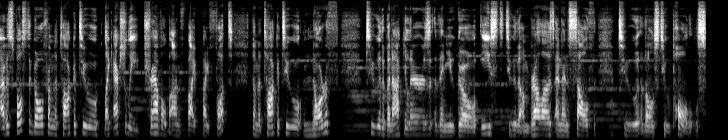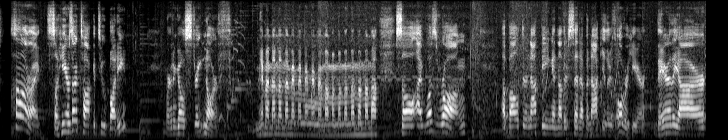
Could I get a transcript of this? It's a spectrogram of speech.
I was supposed to go from the Talkatoo, like actually travel on by by foot from the Talkatoo north to the binoculars, then you go east to the umbrellas, and then south to those two poles. Alright, so here's our Talkatoo buddy. We're gonna go straight north. So I was wrong about there not being another set of binoculars over here. There they are,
